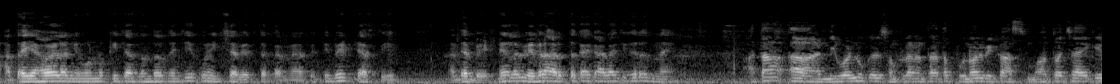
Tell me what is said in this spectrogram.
आता यावेळेला निवडणुकीच्या संदर्भात त्यांची एकूण इच्छा व्यक्त करण्यात ते भेटले असतील. आणि त्या भेटण्याला वेगळा अर्थ काय काढायची गरज नाही. आता निवडणूक संपल्यानंतर आता पुनर्विकास महत्त्वाचे आहे की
